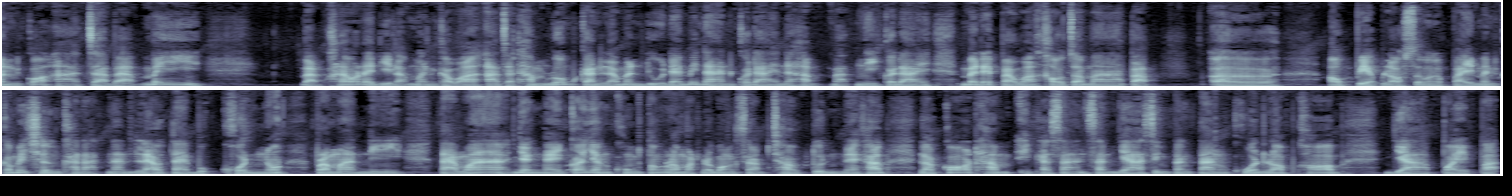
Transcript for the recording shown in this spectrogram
มันก็อาจจะแบบไม่แบบเขาเรียกว่าอะไรดีละเหมือนกับว่าอาจจะทำร่วมกันแล้วมันอยู่ได้ไม่นานก็ได้นะครับ แบบนี้ก็ได้ ไม่ได้แปลว่าเขาจะมาแบบเออเอาเปรียบเราเสมอไปมันก็ไม่เชิงขนาดนั้น แล้วแต่บุคคลเนาะประมาณนี้ แต่ว่ายังไงก็ยังคงต้องระมัดระวังสำหรับชาวตุนนะครับ แล้วก็ทำเอกสารสัญญาสิ่งต่างๆ ควรรอบคอบ อย่าปล่อยปละ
